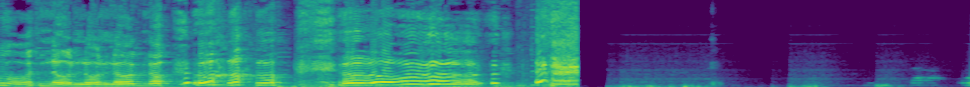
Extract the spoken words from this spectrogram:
Oh, no, no, no, no. ও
